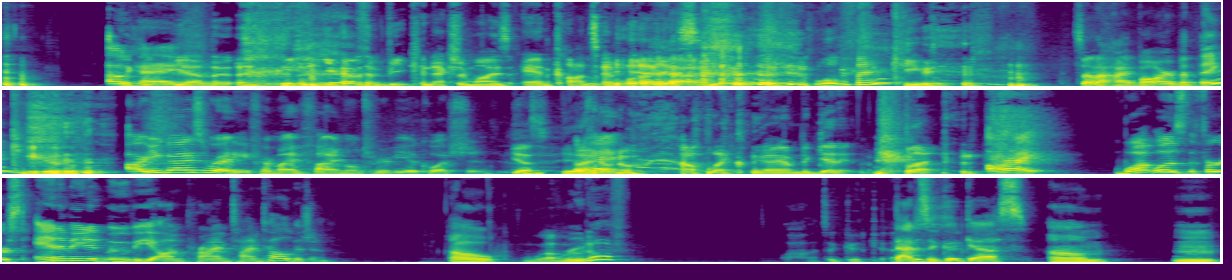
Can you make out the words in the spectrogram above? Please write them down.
Like, Okay. yeah, the, you have them beat connection wise and content wise. yeah. well, thank you. it's not a high bar, but thank you. Are you guys ready for my final trivia question? yes. I Okay. don't know how likely I am to get it, but All right. What was the first animated movie on primetime television? Oh, Whoa, Rudolph? Oh, that's a good guess. That is a good guess. Um, mm.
